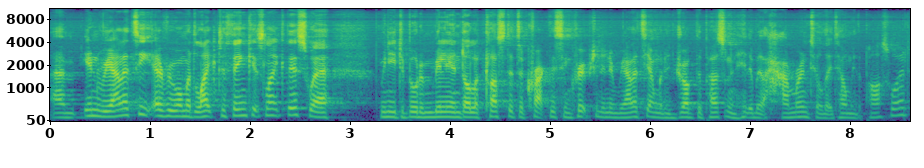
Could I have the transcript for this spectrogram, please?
Um, in reality, everyone would like to think it's like this, where we need to build a million dollar cluster to crack this encryption, and in reality, I'm going to drug the person and hit them with a hammer until they tell me the password.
